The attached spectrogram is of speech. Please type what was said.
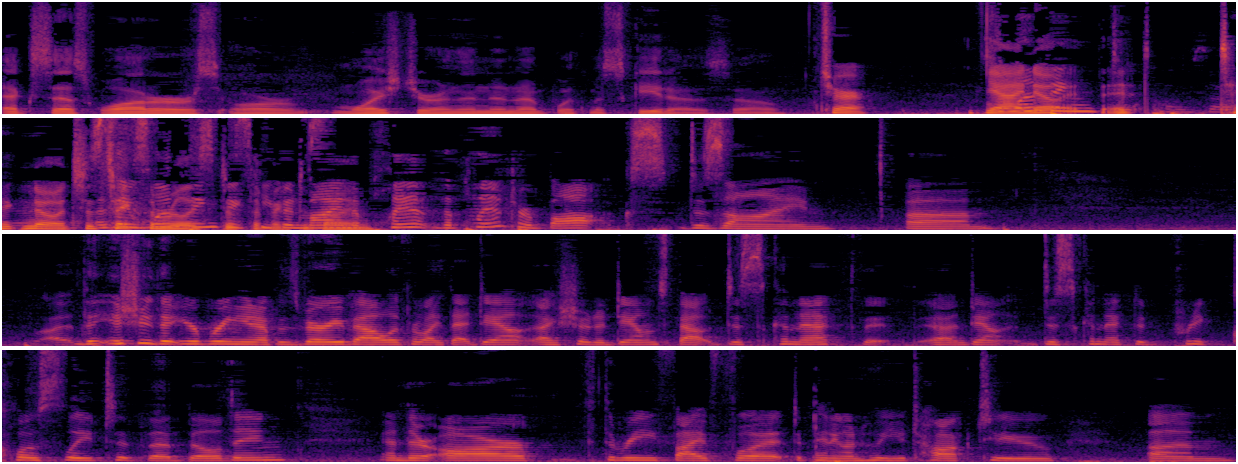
excess water or, s- or moisture and then end up with mosquitoes. So Sure. So Yeah, I one know. thing It, to- it take no. It just I think takes some one really thing to specific keep in design. mind, the, plant, the planter box design, um, uh, the issue that you're bringing up is very valid for like that down. I showed a downspout disconnect that uh, down disconnected pretty closely to the building, and there are three, five foot, depending on who you talk to, um,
